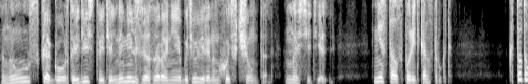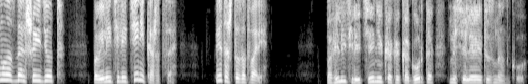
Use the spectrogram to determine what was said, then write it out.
Ну, с когортой действительно нельзя заранее быть уверенным хоть в чем-то, носитель. Не стал спорить конструкт. Кто там у нас дальше идет? Повелители тени, кажется. Это что за твари? Повелители тени, как и когорта, населяют изнанку.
